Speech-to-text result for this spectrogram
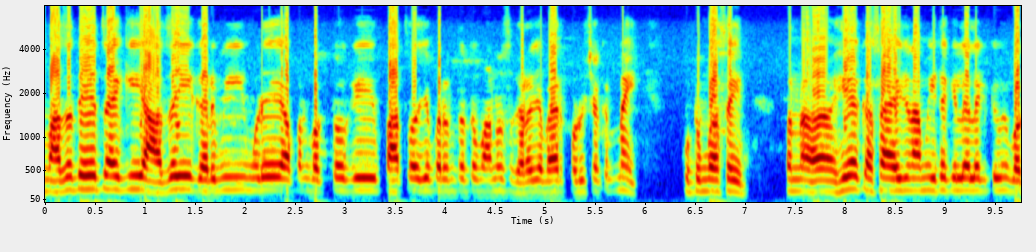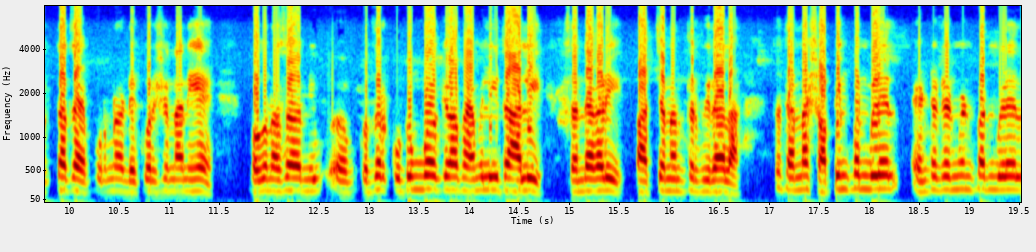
माझं ते हेच आहे की आजही गरमीमुळे आपण बघतो की पाच वाजेपर्यंत तो माणूस घराच्या बाहेर पडू शकत नाही कुटुंबासहित. पण हे एक असं आयोजन आम्ही इथे केलेलं आहे की तुम्ही बघताच आहे पूर्ण डेकोरेशन आणि हे. बघून असं जर कुटुंब किंवा फॅमिली इथं आली संध्याकाळी पाचच्या नंतर फिरायला तर त्यांना शॉपिंग पण मिळेल एंटरटेनमेंट पण मिळेल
